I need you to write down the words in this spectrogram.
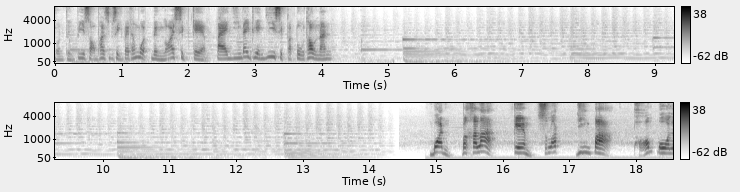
จนถึงปี 2014 ไปทั้งหมด 110 เกม แต่ยิงได้เพียง 20 ประตูเท่านั้น บอลบาคาร่า เกม สล็อต ยิงป่า ผอมโปรแ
